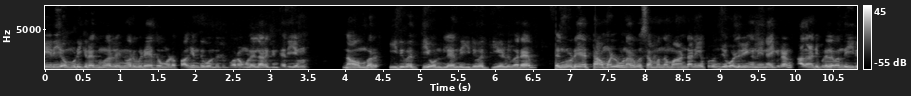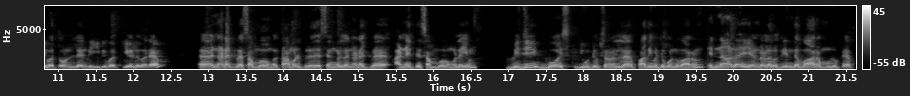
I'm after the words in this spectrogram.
வீடியோ முடிக்கிறதுக்கு முதல் இன்னொரு விடயத்தை உங்களோட பகிர்ந்து கொண்டுட்டு போகிறோம் உங்க எல்லாருக்கும் தெரியும். நவம்பர் இருபத்தி ஒன்றுலேருந்து இருபத்தி ஏழு வரை எங்களுடைய தமிழ் உணர்வு சம்பந்தமாண்டா நீங்க புரிஞ்சு கொள்வீங்கன்னு நினைக்கிறேன். அதன் அடிப்படையில் வந்து இருபத்தொன்னுலேருந்து இருபத்தி ஏழு வரை நடக்கிற சம்பவங்கள் தமிழ் பிரதேசங்களில் நடக்கிற அனைத்து சம்பவங்களையும் விஜி பாய்ஸ் யூடியூப் சேனலில் பதிவிட்டு கொண்டு வரேன். என்னால் இயன்ற அளவுக்கு இந்த வாரம் முழுக்க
